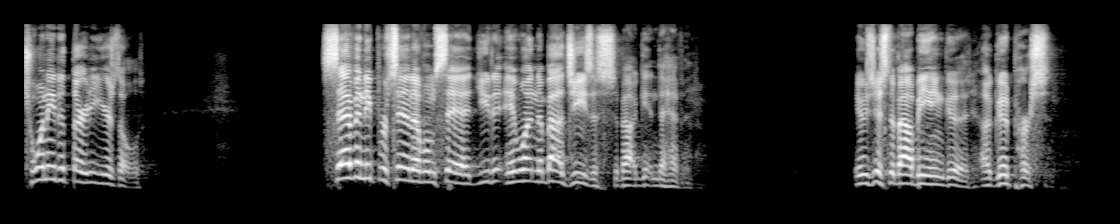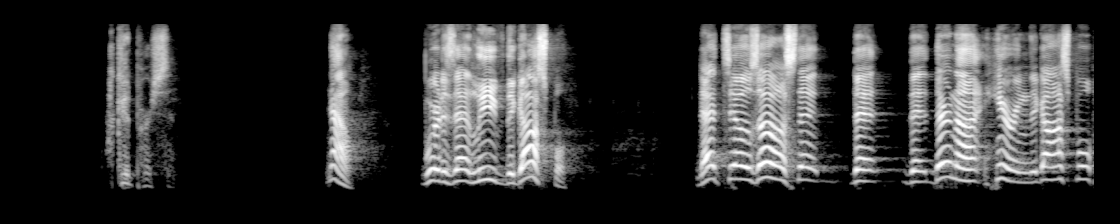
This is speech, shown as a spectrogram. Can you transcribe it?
20 to 30 years old. 70% of them said it wasn't about Jesus, about getting to heaven. It was just about being good, a good person. A good person. Now, where does that leave the gospel? That tells us that, that, that they're not hearing the gospel,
